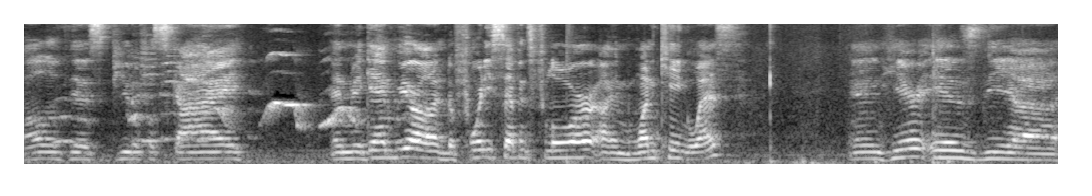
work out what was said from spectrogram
all of this beautiful sky. And again, we are on the 47th floor on One King West. And here is the uh,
